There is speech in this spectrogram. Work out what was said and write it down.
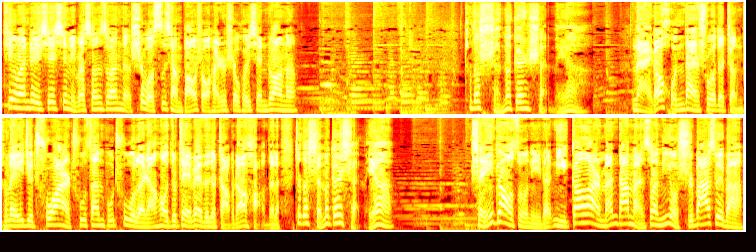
听完这些，心里边酸酸的，是我思想保守还是社会现状呢？这都什么跟什么呀？哪个混蛋说的？整出来一句初二、初三不处了，然后就这辈子就找不着好的了？这都什么跟什么呀？谁告诉你的？你高二满打满算，你有十八岁吧？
